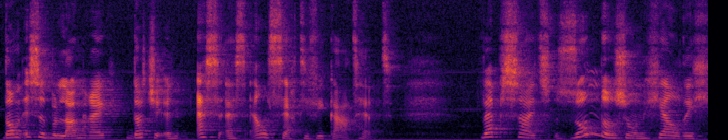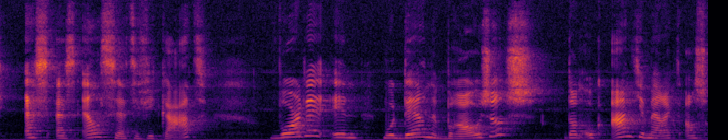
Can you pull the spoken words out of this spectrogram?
dan is het belangrijk dat je een SSL-certificaat hebt. Websites zonder zo'n geldig SSL-certificaat worden in moderne browsers dan ook aangemerkt als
